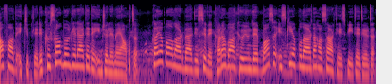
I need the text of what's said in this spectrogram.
AFAD ekipleri kırsal bölgelerde de inceleme yaptı. Kayabağlar beldesi ve Karabağ köyünde bazı eski yapılarda hasar tespit edildi.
